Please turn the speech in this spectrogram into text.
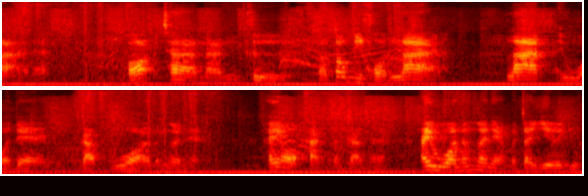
ตะนะ เพราะฉะนั้นคือเราต้องมีคนล่า ลากไอ้วัวแดงกับวัวน้ำเงินเนี่ยให้ออกห่างจากกันนะไอ้วัวน้ำเงินเนี่ยมันจะยืนอยู่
